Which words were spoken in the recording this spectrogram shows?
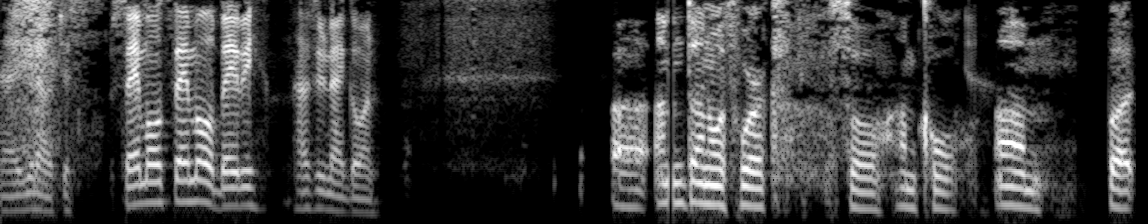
Uh, you know, just same old, same old, baby. How's your night going? Uh, I'm done with work, so I'm cool. Um, but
